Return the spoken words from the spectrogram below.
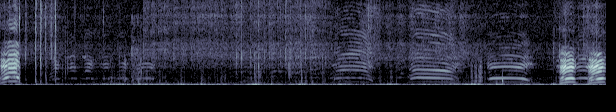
Hit! Hit, hit!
